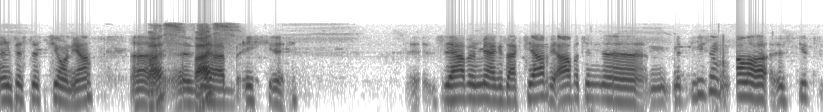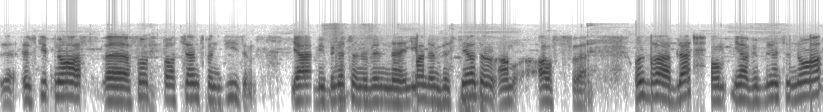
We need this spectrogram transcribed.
Investition, ja. Äh, Was? äh, Was? Ich, äh, Sie haben mir gesagt, ja, wir arbeiten äh, mit diesem, aber es gibt, äh, es gibt nur äh, 5% von diesem. Ja, wir benutzen, wenn jemand investiert auf, unserer Plattform, ja, wir benutzen nur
